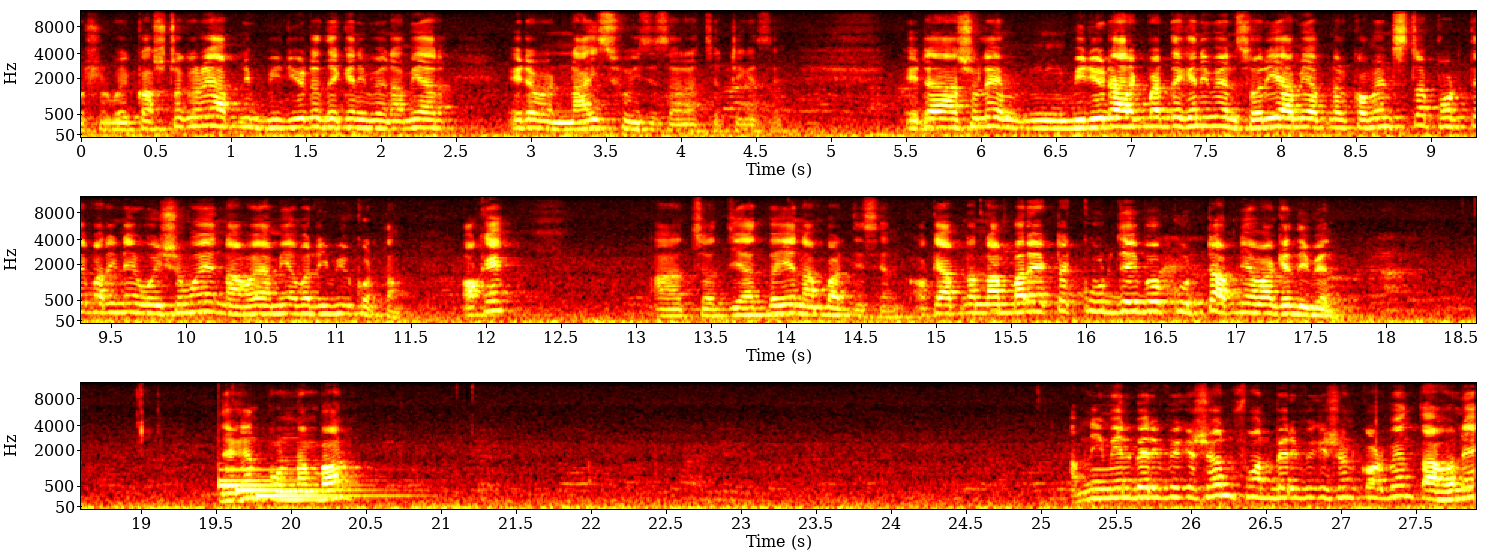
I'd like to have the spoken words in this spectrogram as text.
বসর ভাই, কষ্ট করে আপনি ভিডিওটা দেখে নেবেন। আমি আর এটা নাইস হয়েছে স্যার আচ্ছা ঠিক আছে। এটা আসলে ভিডিওটা আরেকবার দেখে নেবেন। সরি আমি আপনার কমেন্টসটা পড়তে পারি নাই ওই সময়ে, না হয় আমি আবার রিভিউ করতাম। ওকে আচ্ছা জিয়াদ ভাইয়া নাম্বার দিছেন। ওকে আপনার নাম্বারে একটা কোড দেব, কোডটা আপনি আমাকে দিবেন। দেখেন ফোন নাম্বার আপনি ইমেল ভেরিফিকেশন ফোন ভেরিফিকেশন করবেন, তাহলে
